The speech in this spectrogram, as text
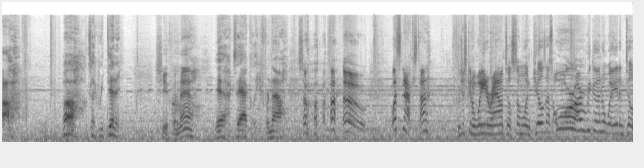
Ah, ah, looks like we did it. Shit, for now. Yeah, exactly, for now. So, what's next, huh? We're just gonna wait around till someone kills us, or are we gonna wait until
